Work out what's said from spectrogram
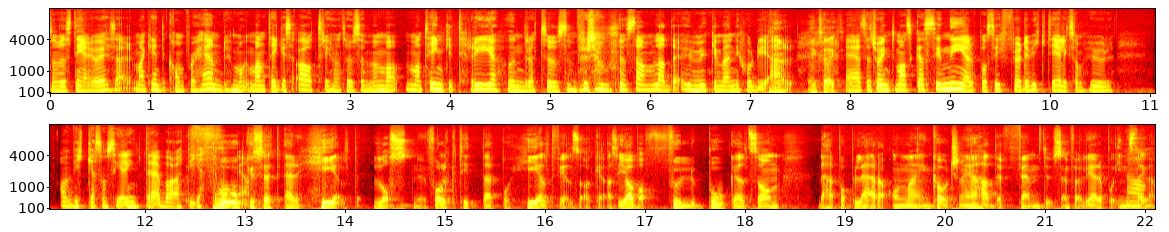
000 visningar. Jag är så här, man kan inte comprehend hur många, man tänker så här, ah, 300 000, men man, man tänker 300 000 personer samlade, hur mycket människor det är. exakt. Eh, Så jag tror inte man ska se ner på siffror, det viktiga är liksom hur, om vilka som ser, inte bara att det är jättemånga. Fokuset är helt lost nu. Folk tittar på helt fel saker. Alltså jag var fullbokad som det här populära online-coach när jag hade 5000 följare på Instagram.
